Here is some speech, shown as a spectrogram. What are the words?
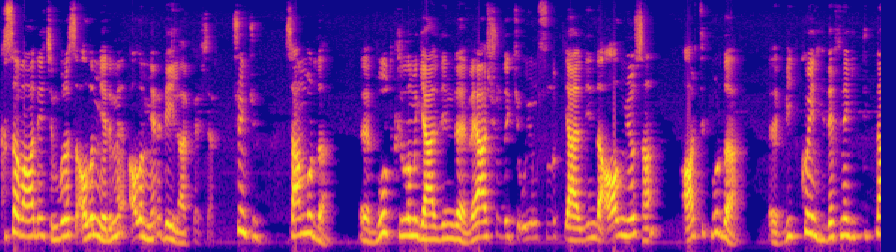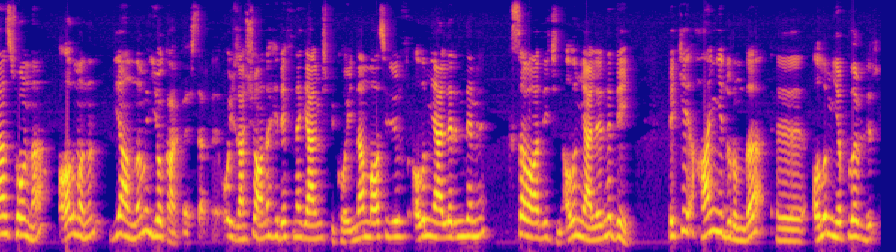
Kısa vade için burası alım yeri mi? Alım yeri değil arkadaşlar. Çünkü sen burada e, bulut kırılımı geldiğinde veya şuradaki uyumsuzluk geldiğinde almıyorsan artık burada e, Bitcoin hedefine gittikten sonra almanın bir anlamı yok arkadaşlar. E, o yüzden şu anda hedefine gelmiş bir coin'den bahsediyoruz. Alım yerlerinde mi? Kısa vade için alım yerlerinde değil. Peki hangi durumda e, alım yapılabilir?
